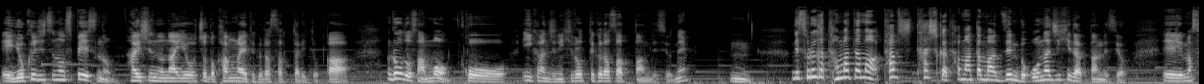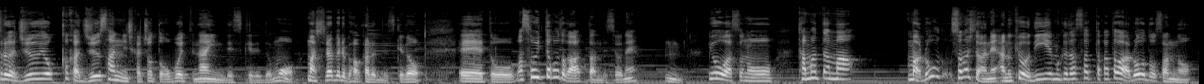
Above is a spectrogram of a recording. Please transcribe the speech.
え翌日のスペースの配信の内容をちょっと考えてくださったりとか、ロードさんも、こう、いい感じに拾ってくださったんですよね。うん。で、それがたまたま、た、確かたまたま全部同じ日だったんですよ。えー、まあ、それが14日か13日かちょっと覚えてないんですけれども、まあ、調べればわかるんですけど、えっ、ー、と、まあ、そういったことがあったんですよね。うん。要はその、たまたま、まあ、ロード、その人はね、あの、今日 DM くださった方は、ロードさんの、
